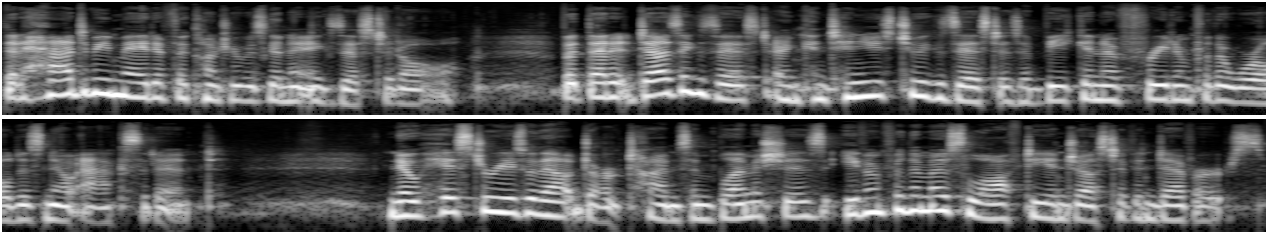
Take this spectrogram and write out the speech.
that had to be made if the country was going to exist at all. But that it does exist and continues to exist as a beacon of freedom for the world is no accident. No history is without dark times and blemishes, even for the most lofty and just of endeavors.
